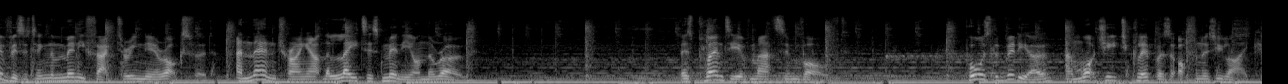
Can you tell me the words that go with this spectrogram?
We're visiting the Mini factory near Oxford and then trying out the latest Mini on the road. There's plenty of maths involved. Pause the video and watch each clip as often as you like.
